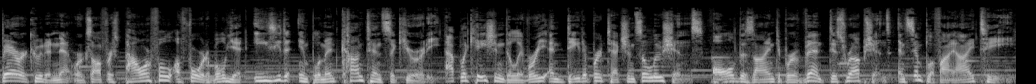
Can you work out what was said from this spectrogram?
Barracuda Networks offers powerful, affordable, yet easy to implement content security, application delivery, and data protection solutions, all designed to prevent disruptions and simplify IT.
